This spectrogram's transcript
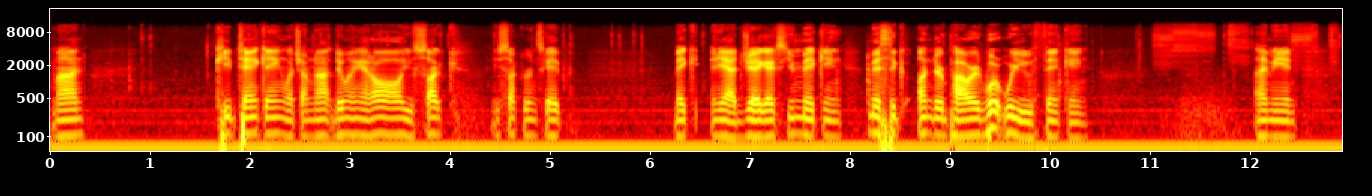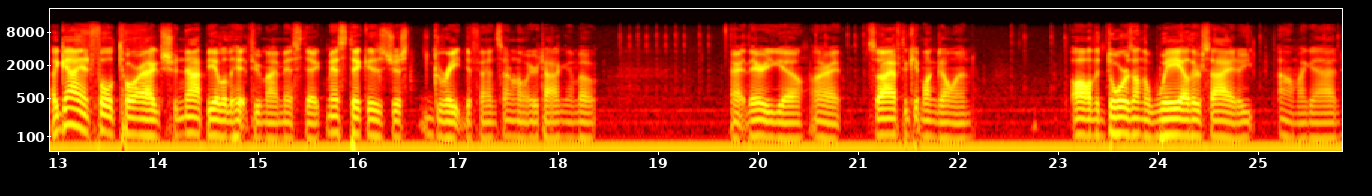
Come on. Keep tanking, which I'm not doing at all. You suck. You suck, RuneScape. Make yeah, Jagex, you making Mystic underpowered. What were you thinking? I mean, a guy in full Torag should not be able to hit through my Mystic. Mystic is just great defense. I don't know what you're talking about. Alright, there you go. Alright, so I have to keep on going. Oh, the door's on the way other side. You, oh my god.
